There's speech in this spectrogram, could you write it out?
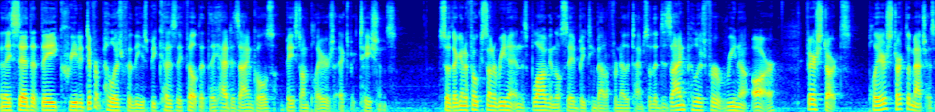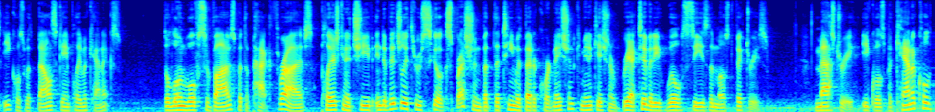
And they said that they created different pillars for these because they felt that they had design goals based on players' expectations. So they're going to focus on Arena in this blog and they'll save Big Team Battle for another time. So the design pillars for Arena are fair starts. Players start the match as equals with balanced gameplay mechanics. The lone wolf survives, but the pack thrives. Players can achieve individually through skill expression, but the team with better coordination, communication, and reactivity will seize the most victories. Mastery equals mechanical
